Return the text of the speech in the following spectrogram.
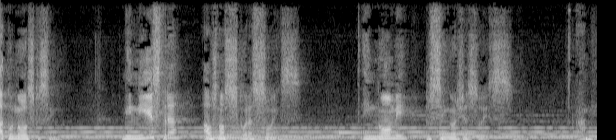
Fala conosco, Senhor. Ministra aos nossos corações. Em nome do Senhor Jesus. Amém.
